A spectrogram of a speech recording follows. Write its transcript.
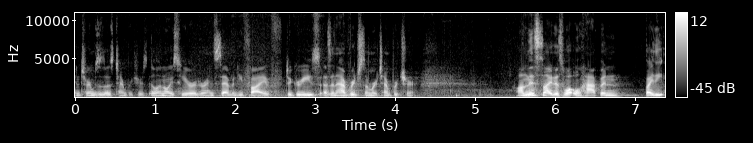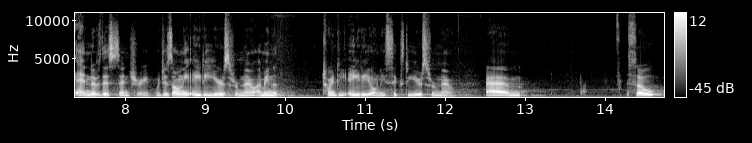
in terms of those temperatures. Illinois is here at around 75 degrees as an average summer temperature. On this side is what will happen by the end of this century, which is only 80 years from now. I mean, 2080, only 60 years from now. Um, so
